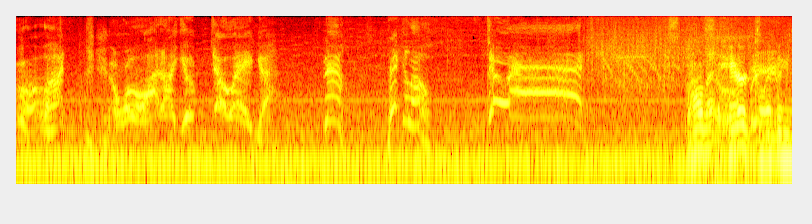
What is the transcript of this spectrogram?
What? What are you doing? Now, Piccolo, do it! All that hair clipping.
